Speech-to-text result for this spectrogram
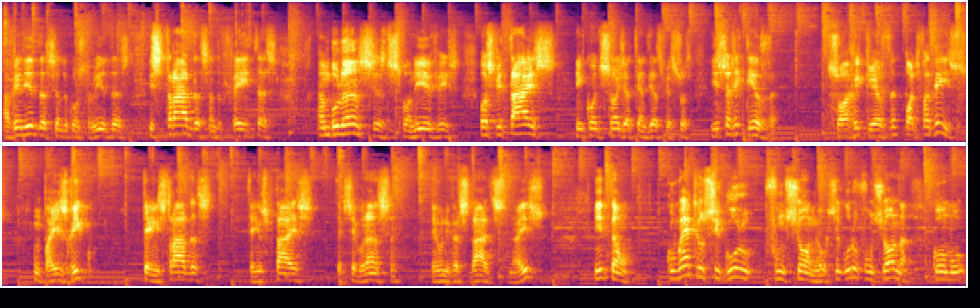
avenidas sendo construídas, estradas sendo feitas, ambulâncias disponíveis, hospitais em condições de atender as pessoas. Isso é riqueza. Só a riqueza pode fazer isso. Um país rico tem estradas, tem hospitais, tem segurança, tem universidades, não é isso? Então, como é que o seguro funciona? O seguro funciona como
